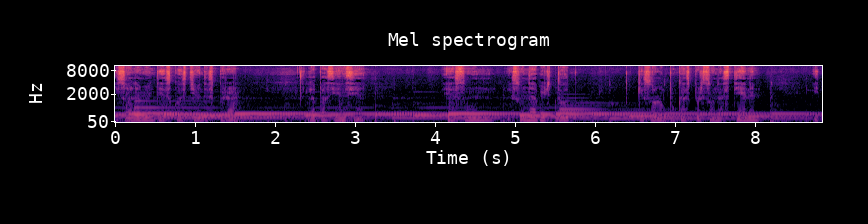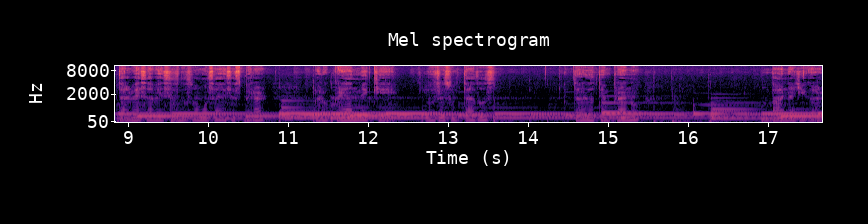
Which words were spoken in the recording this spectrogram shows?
y solamente es cuestión de esperar. La paciencia es, un, es una virtud que solo pocas personas tienen y tal vez a veces nos vamos a desesperar, pero créanme que los resultados tarde o temprano van a llegar.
